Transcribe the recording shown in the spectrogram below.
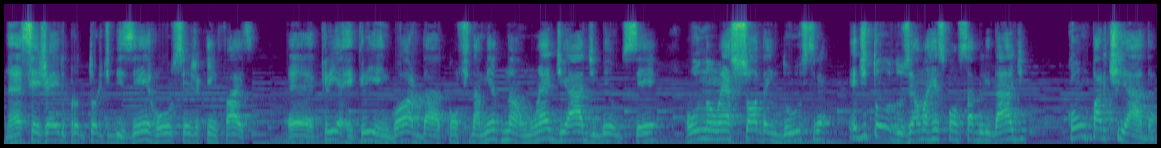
né? seja ele produtor de bezerro ou seja quem faz é, cria, recria, engorda, confinamento. Não, não é de A, de B ou de C, ou não é só da indústria, é de todos, é uma responsabilidade compartilhada.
